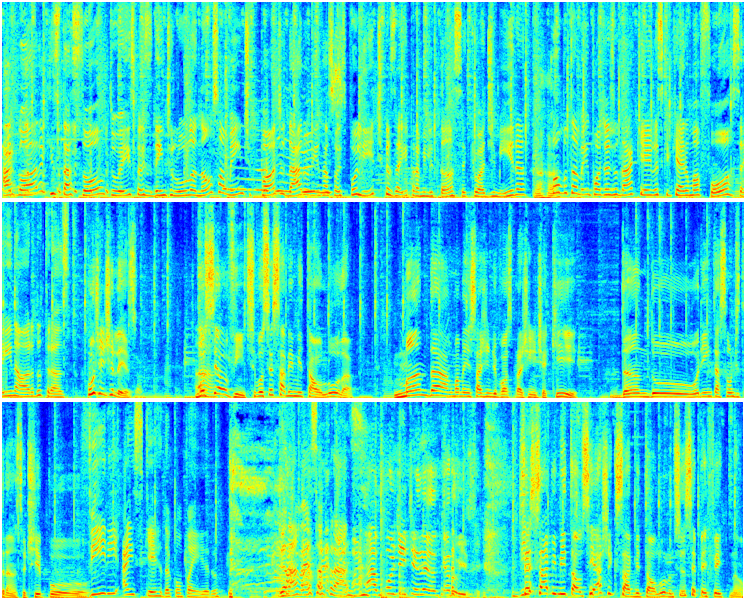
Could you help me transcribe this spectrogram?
Agora que está solto, o ex-presidente Lula não somente pode dar orientações políticas aí para militância que o admira, Aham. como também pode ajudar aqueles que querem uma força aí na hora do trânsito. Por gentileza, você ouvinte, se você sabe imitar o Lula, manda uma mensagem de voz pra gente aqui, dando orientação de trânsito, tipo... Vire à esquerda, companheiro. Grava essa frase. Ah, por gentileza, eu quero isso. Você sabe imitar, você acha que sabe imitar o Lula? Não precisa ser perfeito, não.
